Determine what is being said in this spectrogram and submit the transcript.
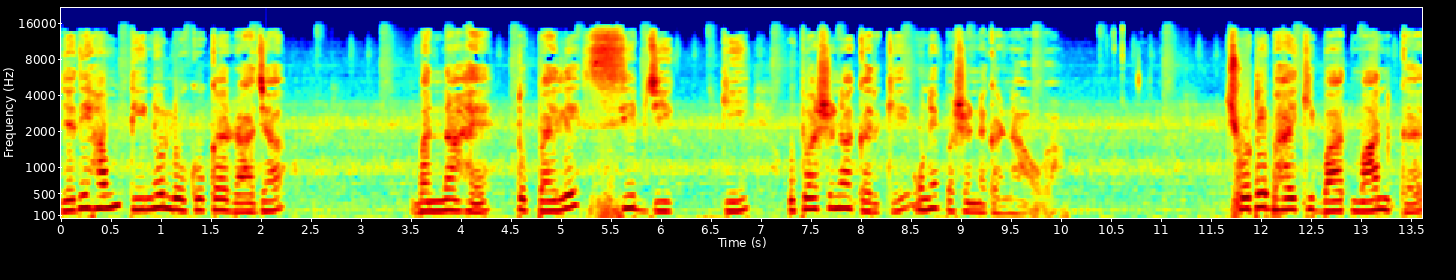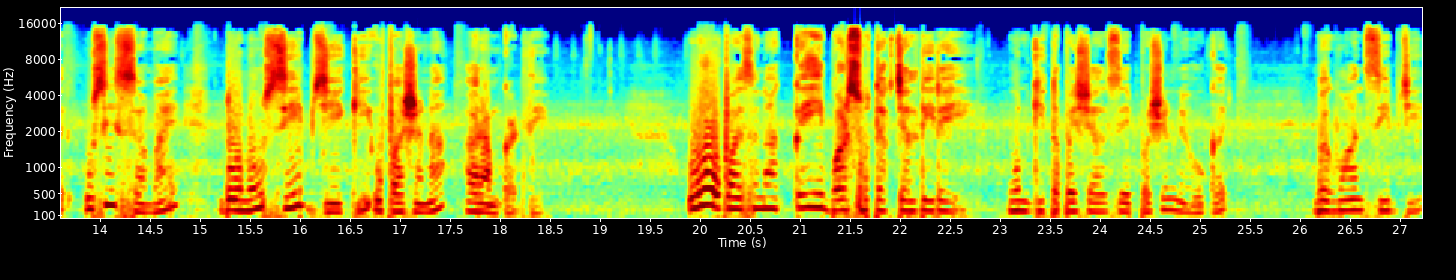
यदि हम तीनों लोगों का राजा बनना है तो पहले शिव जी की उपासना करके उन्हें प्रसन्न करना होगा। छोटे भाई की बात मानकर उसी समय दोनों शिव जी की उपासना आरंभ कर दी। वो उपासना कई वर्षों तक चलती रही। उनकी तपस्या से प्रसन्न होकर भगवान शिव जी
